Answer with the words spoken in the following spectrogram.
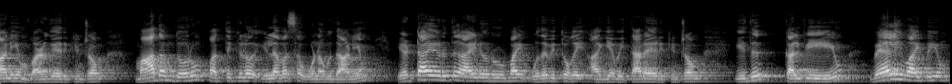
தானியம் வழங்க இருக்கின்றோம். மாதந்தோறும் பத்து கிலோ இலவச உணவு தானியம் எட்டாயிரத்து ஐநூறு ரூபாய் உதவித்தொகை ஆகியவை தர இருக்கின்றோம். இது கல்வியையும் வேலை வாய்ப்பையும்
